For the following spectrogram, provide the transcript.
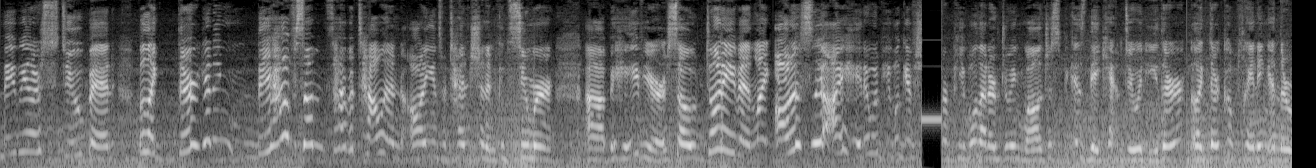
maybe they're stupid, but like they're getting, they have some type of talent, audience retention and consumer uh, behavior. So don't even, like honestly, I hate it when people give for people that are doing well just because they can't do it either. Like they're complaining in their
